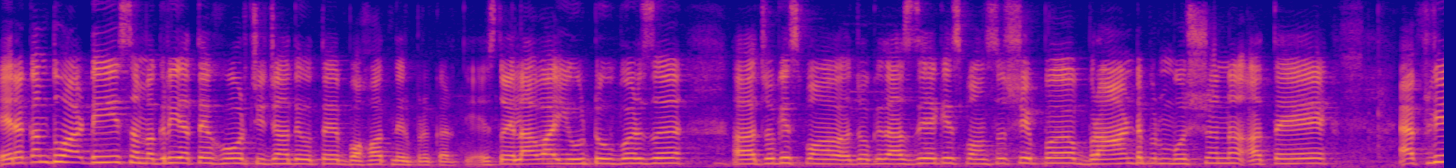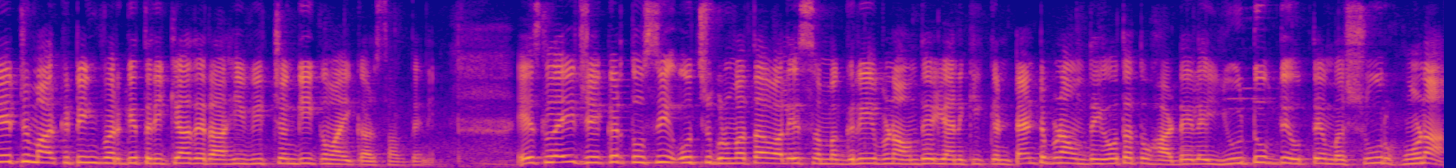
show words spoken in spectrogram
ਇਹ ਰਕਮ ਤੁਹਾਡੀ ਸਮੱਗਰੀ ਅਤੇ ਹੋਰ ਚੀਜ਼ਾਂ ਦੇ ਉੱਤੇ ਬਹੁਤ ਨਿਰਭਰ ਕਰਦੀ ਹੈ। ਇਸ ਤੋਂ ਇਲਾਵਾ ਯੂਟਿਊਬਰਸ ਜੋ ਕਿ ਸਪੌ- ਜੋ ਕਿ ਦੱਸਦੇ ਹੈ ਕਿ ਸਪਾਂਸਰਸ਼ਿਪ ਬ੍ਰਾਂਡ ਪ੍ਰਮੋਸ਼ਨ ਅਤੇ ਐਫਲੀਏਟ ਮਾਰਕੀਟਿੰਗ ਵਰਗੇ ਤਰੀਕਿਆਂ ਦੇ ਰਾਹੀਂ ਵੀ ਚੰਗੀ ਕਮਾਈ ਕਰ ਸਕਦੇ ਨੇ। ਇਸ ਲਈ ਜੇਕਰ ਤੁਸੀਂ ਉੱਚ ਗੁਣਵੱਤਾ ਵਾਲੀ ਸਮੱਗਰੀ ਬਣਾਉਂਦੇ ਹੋ, ਯਾਨੀ ਕਿ ਕੰਟੈਂਟ ਬਣਾਉਂਦੇ ਹੋ, ਤਾਂ ਤੁਹਾਡੇ ਲਈ YouTube ਦੇ ਉੱਤੇ ਮਸ਼ਹੂਰ ਹੋਣਾ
